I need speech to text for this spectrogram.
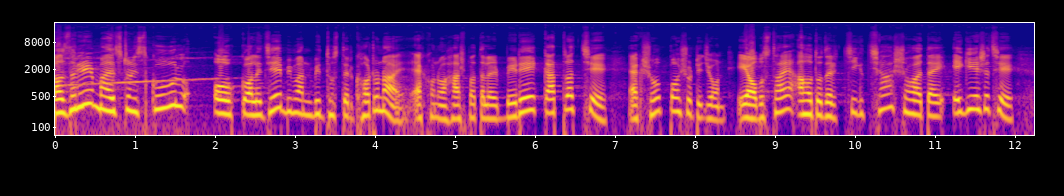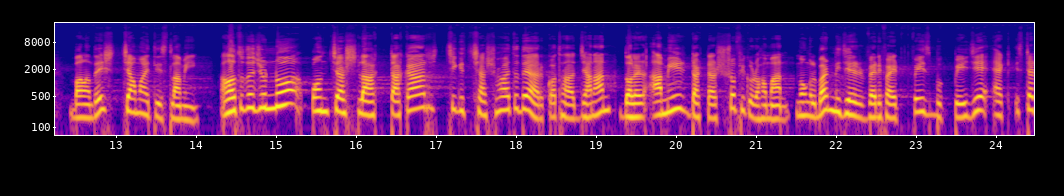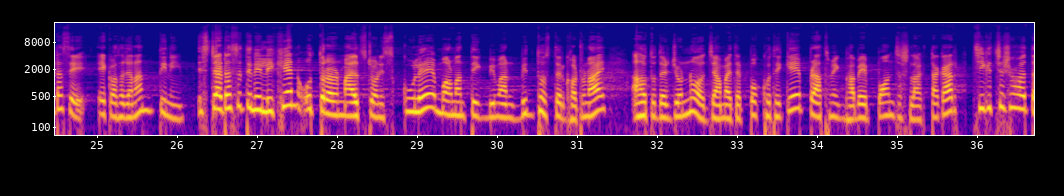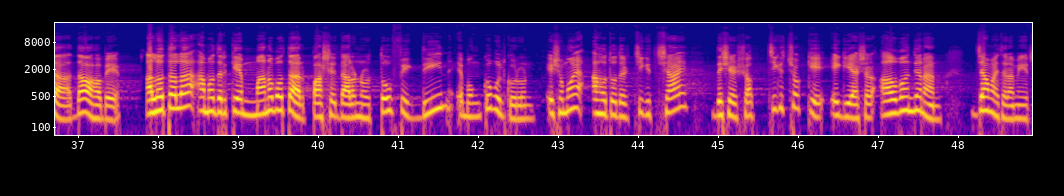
রাজধানীর milestone school ও কলেজে বিমান বিধ্বস্তের ঘটনায় এখনও হাসপাতালের বেডে কাতরাচ্ছে একশো পঁয়ষট্টি জন। এ অবস্থায় আহতদের চিকিৎসা সহায়তায় এগিয়ে এসেছে বাংলাদেশ জামায়াতে ইসলামী। আহতদের জন্য পঞ্চাশ লাখ টাকার চিকিৎসা সহায়তা দেওয়ার কথা জানান দলের আমির ডাক্তার শফিকুর রহমান। মঙ্গলবার নিজের ভেরিফাইড ফেসবুক পেজে এক স্ট্যাটাসে এ কথা জানান তিনি। স্ট্যাটাসে তিনি লিখেন, উত্তরার মাইলস্টোন স্কুলে মর্মান্তিক বিমান বিধ্বস্তের ঘটনায় আহতদের জন্য জামায়াতের পক্ষ থেকে প্রাথমিকভাবে পঞ্চাশ লাখ টাকার চিকিৎসা সহায়তা দেওয়া হবে। আল্লাহ তালা আমাদেরকে মানবতার পাশে দাঁড়ানোর তৌফিক দিন এবং কবুল করুন। এ সময় আহতদের চিকিৎসায় দেশের সব চিকিৎসককে এগিয়ে আসার আহ্বান জানান জামায়াতের আমির।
